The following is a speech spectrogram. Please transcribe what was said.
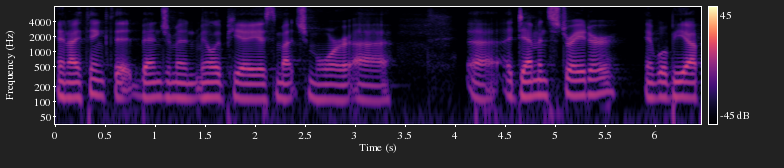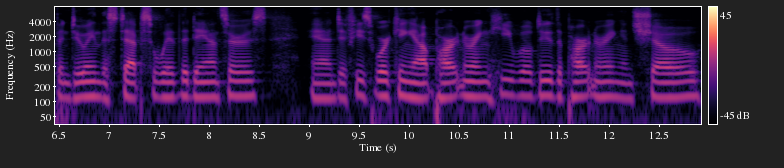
and I think that Benjamin Millepied is much more uh, uh, a demonstrator and will be up and doing the steps with the dancers. And if he's working out partnering, he will do the partnering and show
